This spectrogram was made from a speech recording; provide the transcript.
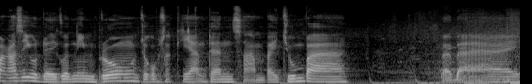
Makasih udah ikut nimbrung, cukup sekian dan sampai jumpa. Bye bye.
